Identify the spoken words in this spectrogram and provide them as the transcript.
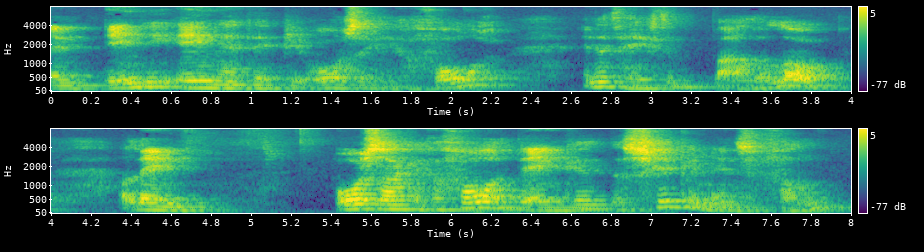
En in die eenheid heb je oorzaak en gevolg en het heeft een bepaalde loop. Alleen oorzaak en gevolg denken, daar schrikken mensen van,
